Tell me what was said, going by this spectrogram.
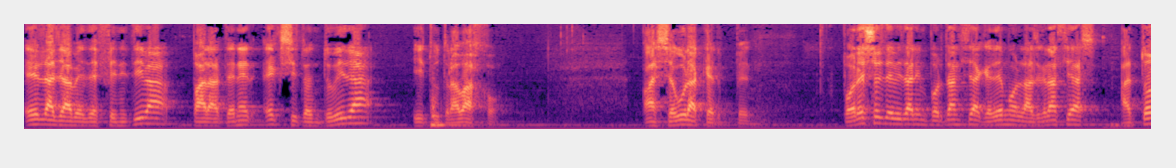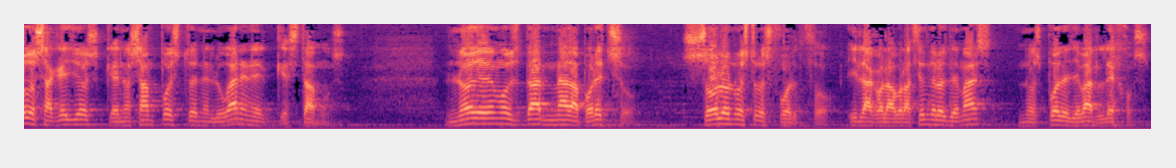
es la llave definitiva para tener éxito en tu vida y tu trabajo. Asegura Kerpen. Por eso es de vital importancia que demos las gracias a todos aquellos que nos han puesto en el lugar en el que estamos no debemos dar nada por hecho. Solo nuestro esfuerzo y la colaboración de los demás nos puede llevar lejos.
